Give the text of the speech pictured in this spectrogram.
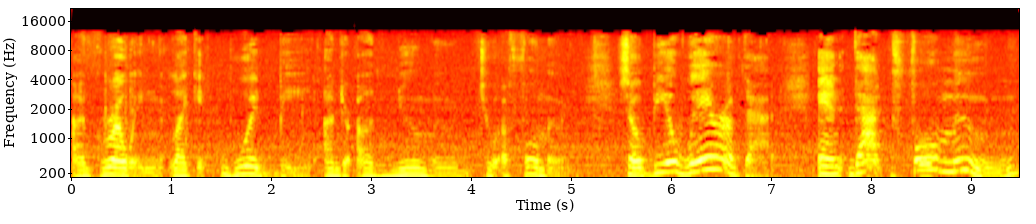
uh, growing like it would be under a new moon to a full moon. So be aware of that. And that full moon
